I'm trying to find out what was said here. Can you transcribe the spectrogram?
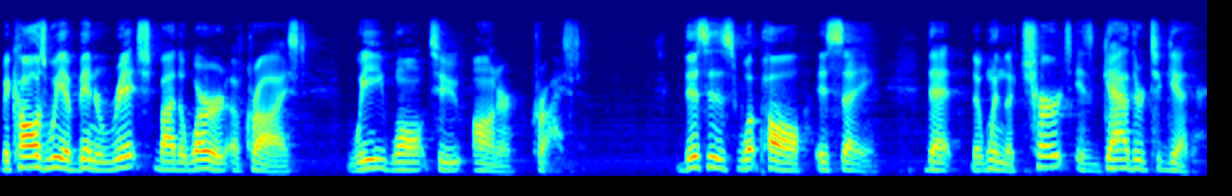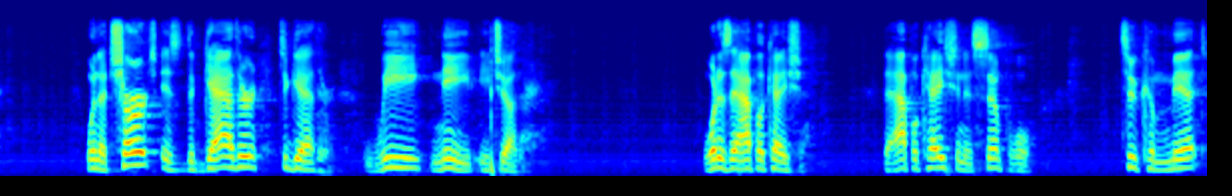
Because we have been enriched by the word of Christ, we want to honor Christ. This is what Paul is saying that, that when the church is gathered together, when the church is the gathered together, we need each other. What is the application? The application is simple to commit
